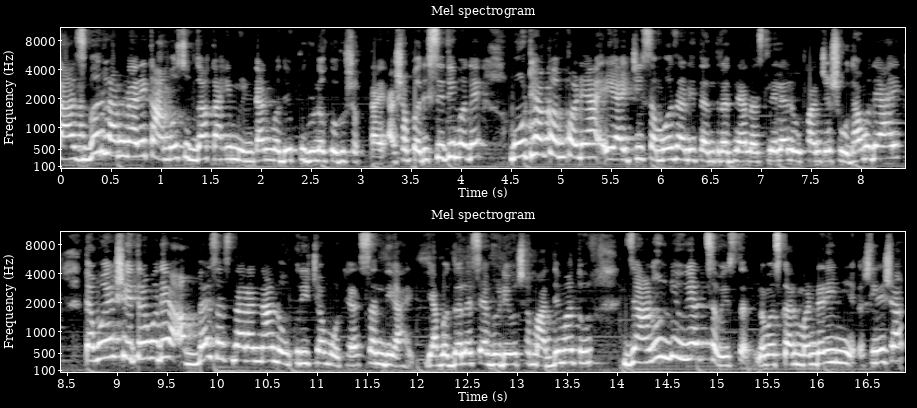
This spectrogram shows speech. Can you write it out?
तासभर लागणारे कामं सुद्धा काही मिनिटांमध्ये पूर्ण करू शकताय. अशा परिस्थितीमध्ये मोठ्या कंपन्या ए आयची समज आणि तंत्रज्ञान असलेल्या लोकांच्या शोधामध्ये आहे त्यामुळे या क्षेत्रामध्ये अभ्यास असणाऱ्यांना नोकरीच्या मोठ्या संधी आहेत. याबद्दलच या व्हिडिओच्या माध्यमातून जाणून घेऊयात सविस्तर. नमस्कार मंडळी मी अश्लेषा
